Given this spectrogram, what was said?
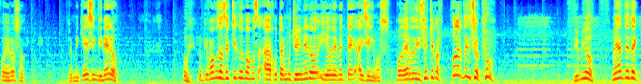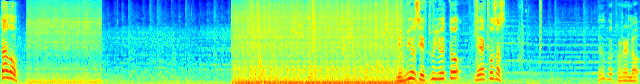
Poderoso. Pero me quedé sin dinero. Uy, lo que vamos a hacer, chicos, vamos a ajustar mucho dinero y obviamente ahí seguimos. Poder de edición, chicos. Poder de edición. Dios mío, me han detectado. Dios mío, si destruyo esto, me dan cosas. Yo no puedo correrlo.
